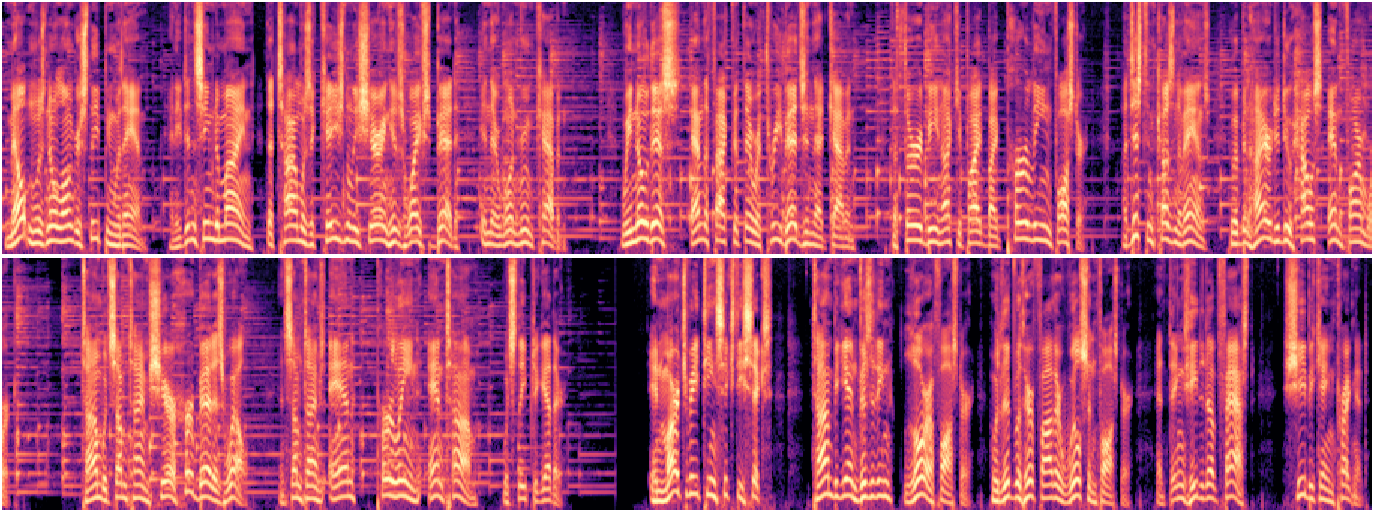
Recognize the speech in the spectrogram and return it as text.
Melton was no longer sleeping with Ann, and he didn't seem to mind that Tom was occasionally sharing his wife's bed in their one room cabin. We know this and the fact that there were three beds in that cabin, the third being occupied by Pearline Foster, a distant cousin of Ann's who had been hired to do house and farm work. Tom would sometimes share her bed as well, and sometimes Ann, Pearline, and Tom would sleep together. In March of 1866, Tom began visiting Laura Foster, who lived with her father Wilson Foster, and things heated up fast. She became pregnant.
